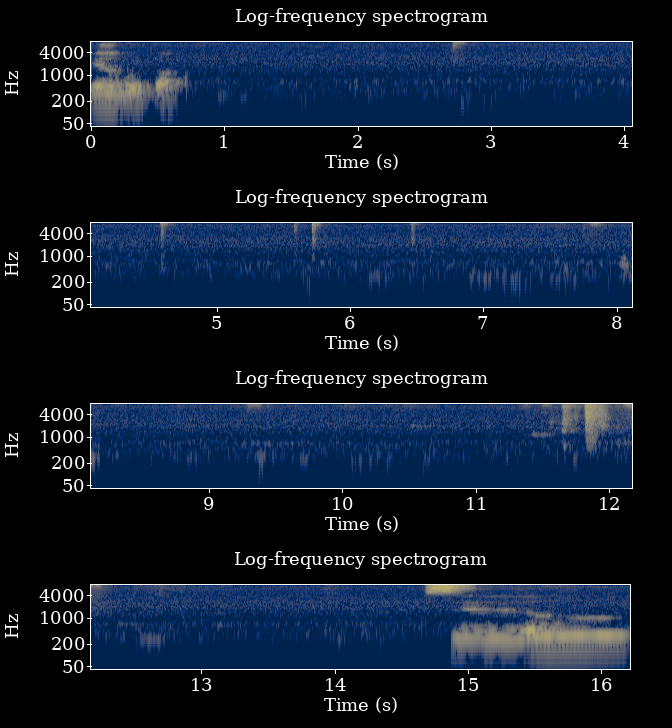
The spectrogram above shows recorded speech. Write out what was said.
얘는 뭘까? 슬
